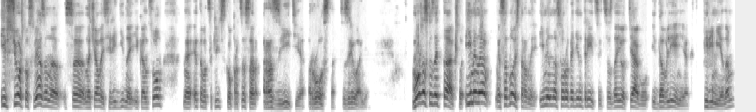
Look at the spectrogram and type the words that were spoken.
И все, что связано с началом, серединой и концом э, этого циклического процесса развития, роста, созревания. Можно сказать так, что именно, с одной стороны, именно 41.30 создает тягу и давление к переменам,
